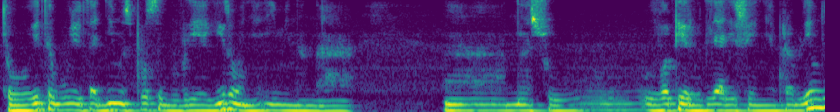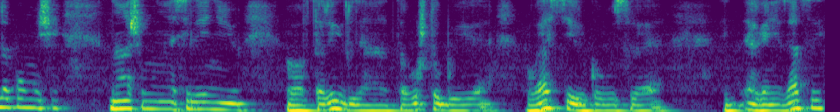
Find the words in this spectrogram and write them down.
то это будет одним из способов реагирования именно на э, нашу, во-первых, для решения проблем, для помощи нашему населению, во-вторых, для того, чтобы власти руководство организаций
